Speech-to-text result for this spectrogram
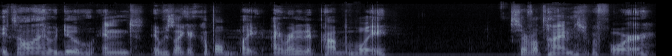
it's all I would do. And it was like a couple, like I rented it probably several times before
